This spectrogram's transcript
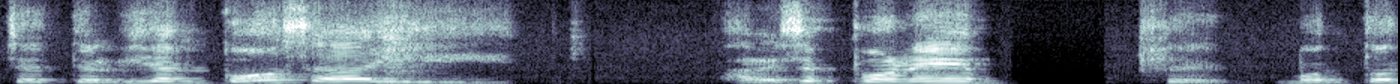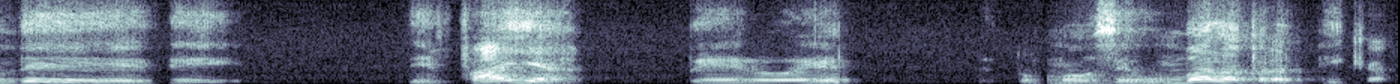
Se te olvidan cosas y a veces pone pf, un montón de, de, de fallas, pero es como según va la práctica.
